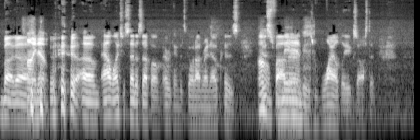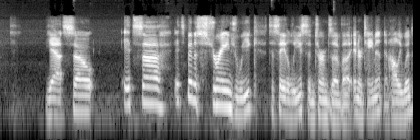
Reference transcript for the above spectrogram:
But uh, I know. um, Al, why don't you set us up on everything that's going on right now? Because Oh, his father man. is wildly exhausted. Yeah, so it's uh it's been a strange week to say the least in terms of uh, entertainment and Hollywood.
